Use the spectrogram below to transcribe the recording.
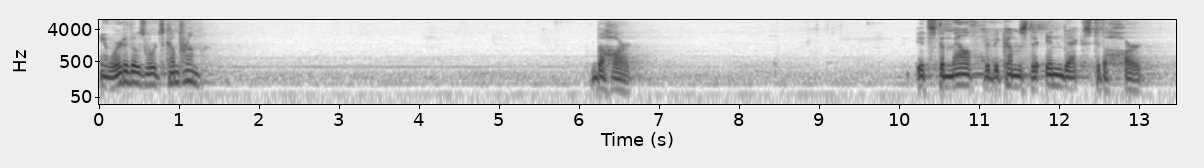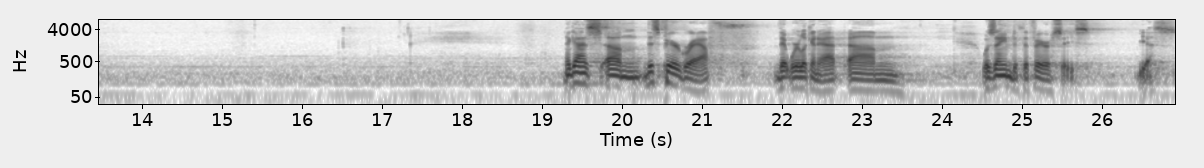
And where do those words come from? The heart. It's the mouth that becomes the index to the heart. Now, guys, um, this paragraph that we're looking at um, was aimed at the Pharisees. Yes.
